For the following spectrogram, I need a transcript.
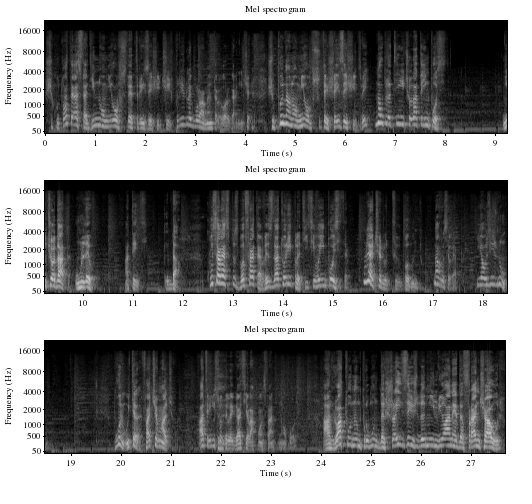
Și cu toate astea, din 1835, prin regulamentele organice, și până în 1863, n-au plătit niciodată impozit. Niciodată. Un leu. Atenție. da. Cusa le-a spus, bă frate, aveți datorii, plătiți-vă impozite. Nu le-a cerut pământul. N-a vrut să le ia. I-au zis nu. Bun, uite, facem altceva. A trimis o delegație la Constantinopol. A luat un împrumut de 60 de milioane de franci aur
